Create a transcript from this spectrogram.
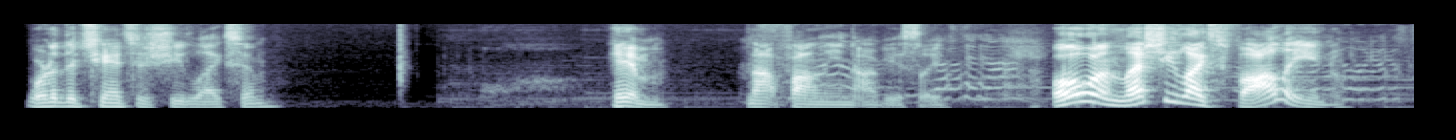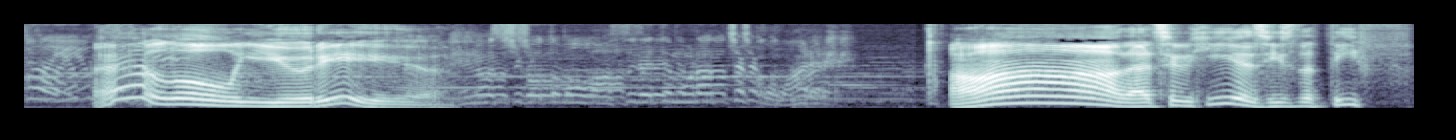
What are the chances she likes him? Him. Not Falin, obviously. Oh, unless she likes Falin. Eh, little Yuri. Ah, that's who he is. He's the thief.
